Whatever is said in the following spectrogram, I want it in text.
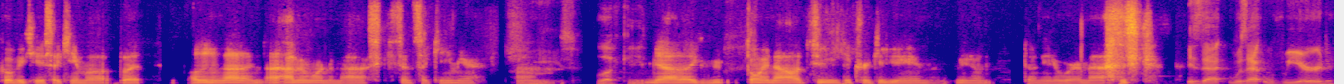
COVID case that came up. But other than that, I, I haven't worn a mask since I came here. Um, Jeez. Lucky. Yeah, like going out to the cricket game, we don't don't need to wear a mask. Is that was that weird?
